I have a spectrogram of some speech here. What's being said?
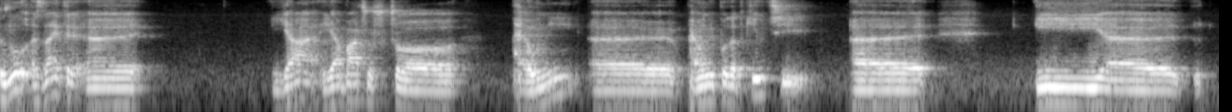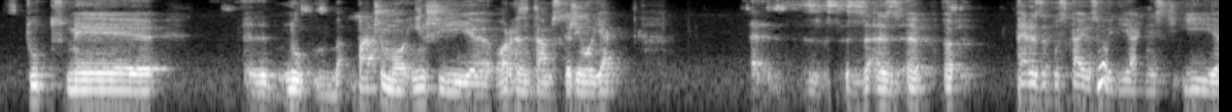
Ну, знаєте, е, я, я бачу, що певні, е, певні податківці, е, і е, тут ми е, ну, бачимо інші е, органи, там, скажімо, як з- з- з- перезапускають свою діяльність і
